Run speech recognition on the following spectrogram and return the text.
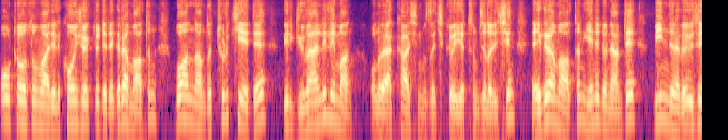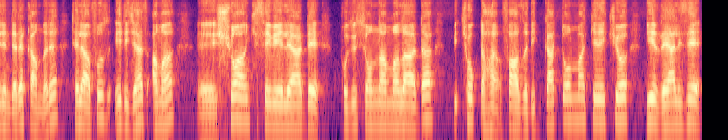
Orta uzun vadeli konjonktürde de gram altın bu anlamda Türkiye'de bir güvenli liman olarak karşımıza çıkıyor yatırımcılar için. E, gram altın yeni dönemde 1000 lira ve üzerinde rakamları telaffuz edeceğiz ama e, şu anki seviyelerde pozisyonlanmalarda çok daha fazla dikkatli olmak gerekiyor. Bir realize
